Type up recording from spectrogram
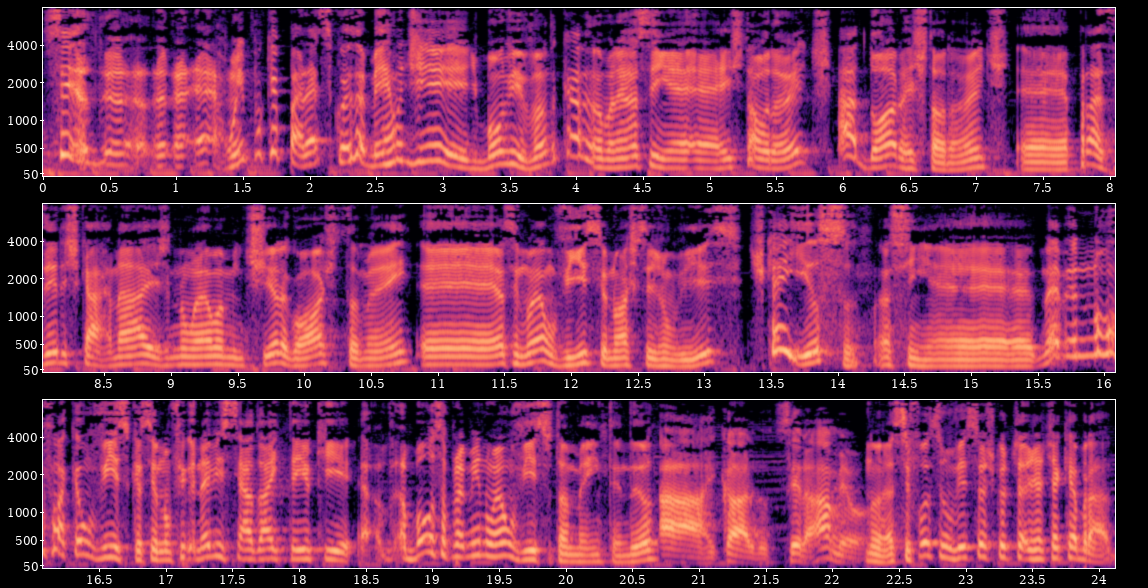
Sim, é, é ruim porque parece coisa mesmo de, de bom vivando, caramba, né? Assim, é, é restaurante. Adoro restaurante. É, prazeres carnais não é uma mentira, gosto também. É, assim, não é um vício, não acho que seja um vício. Acho que é isso. Assim, é. não é- Eu não vou falar que é um vício, que assim, não, fico, não é viciado, ai, tenho que. A bolsa pra mim não é um vício também, entendeu? Ah, Ricardo, será, meu? Não, é, se fosse um vício, eu acho que eu já tinha quebrado.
